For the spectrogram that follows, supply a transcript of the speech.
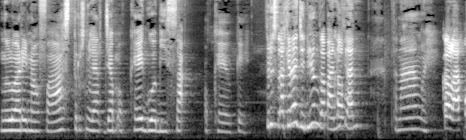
ngeluarin nafas terus ngeliat jam oke gue bisa. Oke oke. Terus akhirnya jadi nggak panikan. Tenang weh. kalau aku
